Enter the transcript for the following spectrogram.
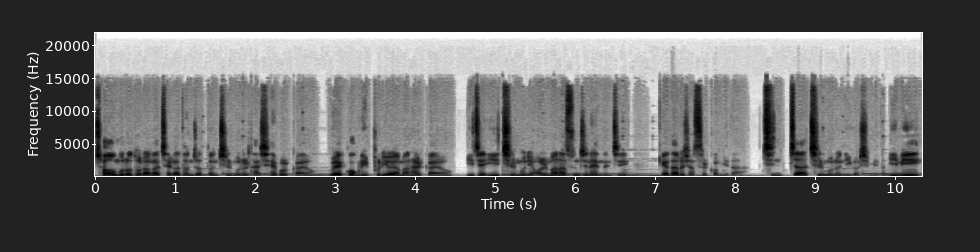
처음으로 돌아가 제가 던졌던 질문을 다시 해볼까요? 왜 꼭 리플이어야만 할까요? 이제 이 질문이 얼마나 순진했는지 깨달으셨을 겁니다. 진짜 질문은 이것입니다. 이미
